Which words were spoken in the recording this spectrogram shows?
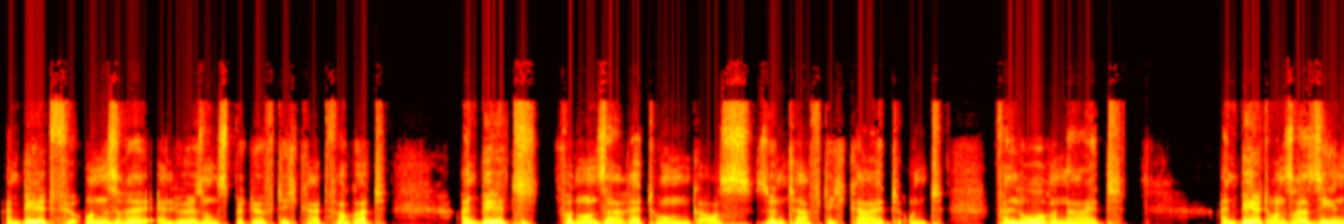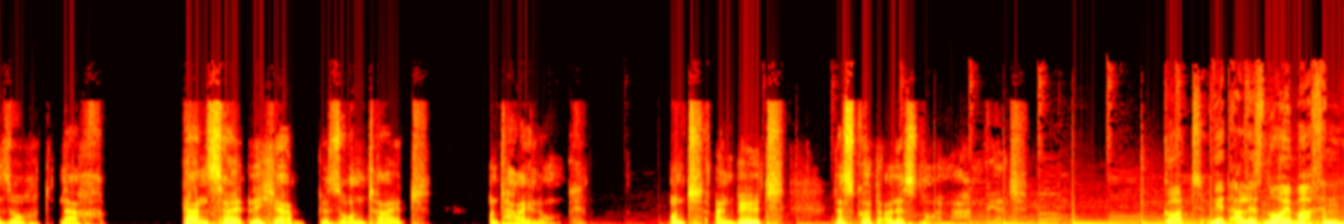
Ein Bild für unsere Erlösungsbedürftigkeit vor Gott. Ein Bild von unserer Rettung aus Sündhaftigkeit und Verlorenheit. Ein Bild unserer Sehnsucht nach ganzheitlicher Gesundheit und Heilung und ein Bild, dass Gott alles neu machen wird. Gott wird alles neu machen.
